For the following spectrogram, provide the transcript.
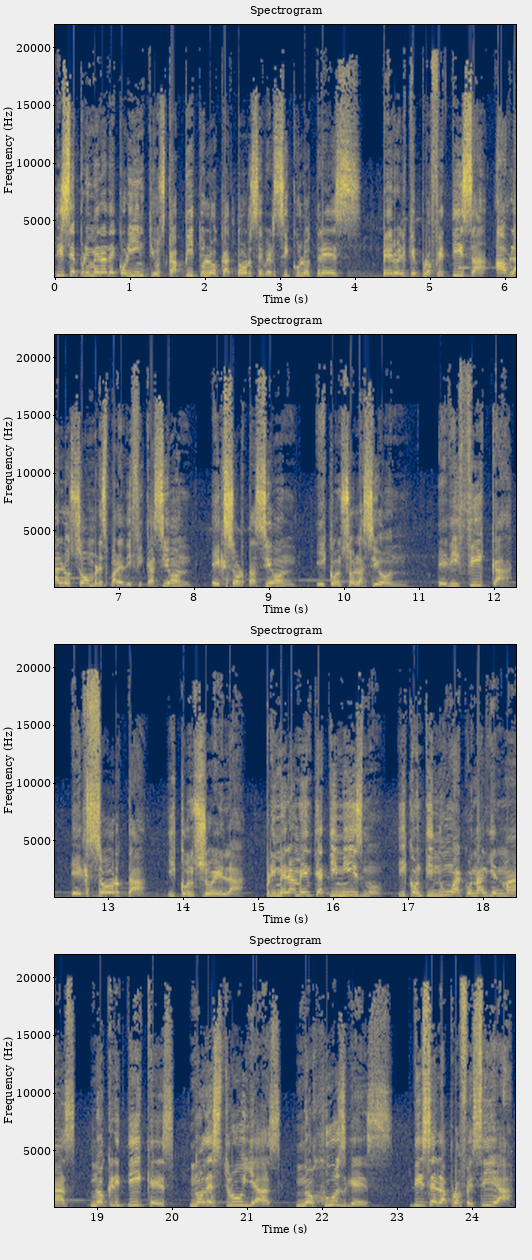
Dice Primera de Corintios capítulo 14 versículo 3. Pero el que profetiza habla a los hombres para edificación, exhortación y consolación. Edifica, exhorta, y consuela. Primeramente a ti mismo y continúa con alguien más. No critiques, no destruyas, no juzgues. Dice la profecía,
